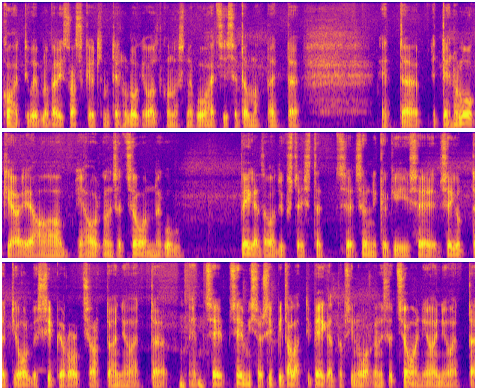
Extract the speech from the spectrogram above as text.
kohati võib-olla päris raske, ütleme tehnoloogia valdkonnas nagu vahet sisse tõmmata, et. et, et tehnoloogia ja, ja organisatsioon nagu peegeldavad üksteist, et see, see on ikkagi see, see jutt, et you always ship your org chart on ju, et. et see, see, mis sa ship'id alati peegeldab sinu organisatsiooni, on ju, et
